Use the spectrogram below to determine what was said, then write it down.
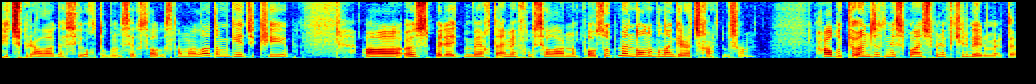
heç bir əlaqəsi yoxdur bunun seksual qısnama ilə. Adam gecikib, öz belə və yaxud da əmək funksiyalarını pozub, mən də onu buna görə çıxartmışam. Halbuki öncədən heç buna heç birinə fikir vermirdi.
